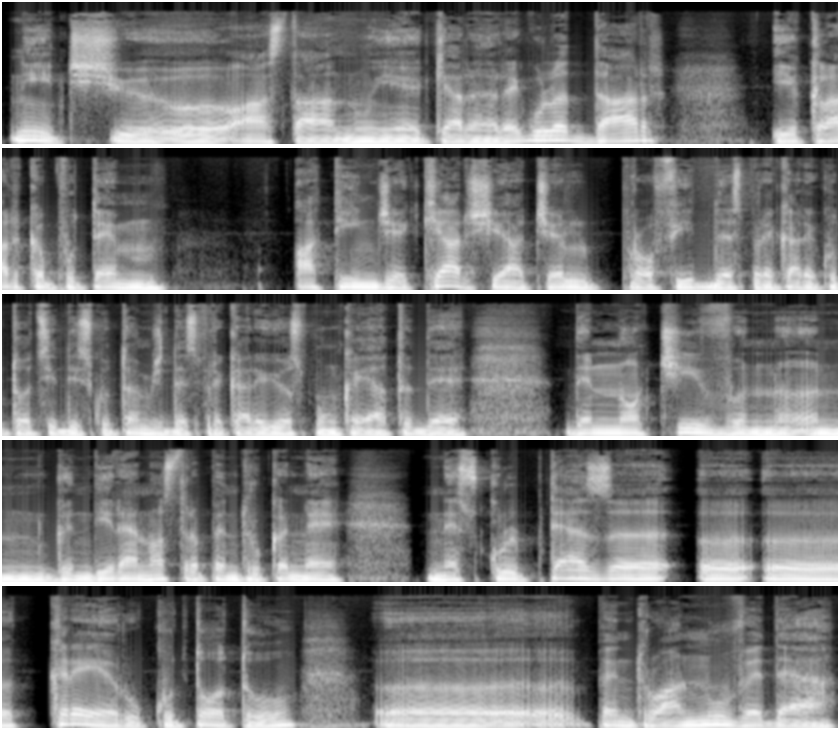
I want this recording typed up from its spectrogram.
nici uh, asta nu e chiar în regulă, dar e clar că putem atinge chiar și acel profit despre care cu toții discutăm și despre care eu spun că e atât de, de nociv în, în gândirea noastră pentru că ne, ne sculptează uh, uh, creierul cu totul uh, pentru a nu vedea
